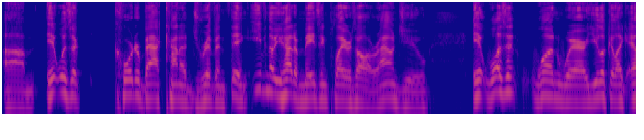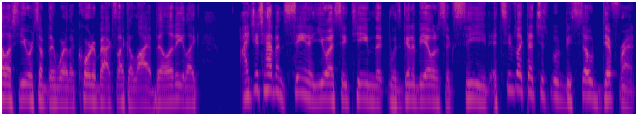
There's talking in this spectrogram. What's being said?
Um, it was a quarterback kind of driven thing, even though you had amazing players all around you. It wasn't one where you look at like LSU or something where the quarterback's like a liability. Like I just haven't seen a USC team that was going to be able to succeed. It seems like that just would be so different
